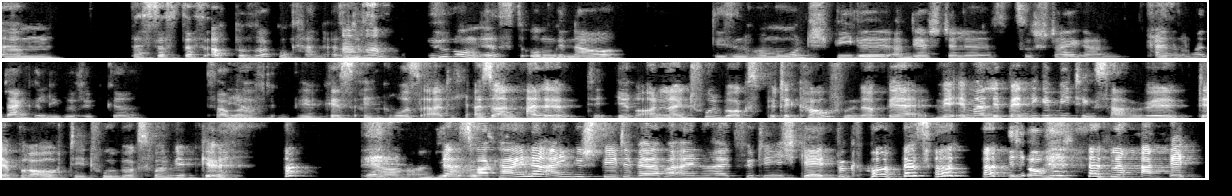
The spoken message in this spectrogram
Ähm, dass das das auch bewirken kann. Also Aha. dass Übung ist, um genau diesen Hormonspiegel an der Stelle zu steigern. Also nochmal danke, liebe Wipke. Zauberhaft. Ja, Wipke ist echt großartig. Also an alle, die ihre Online-Toolbox bitte kaufen. Ne? Wer, wer immer lebendige Meetings haben will, der braucht die Toolbox von Wipke. Ja, und ja, das war keine eingespielte Werbeeinheit, für die ich Geld bekomme. ich auch nicht. Nein,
